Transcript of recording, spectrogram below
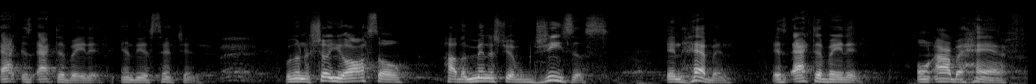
act, is activated in the ascension. Amen. We're going to show you also how the ministry of Jesus in heaven is activated on our behalf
